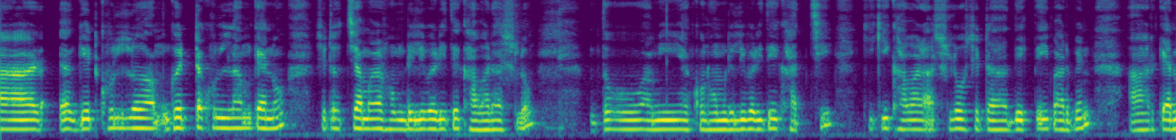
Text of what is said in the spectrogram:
আর গেট খুললাম গেটটা খুললাম কেন? সেটা হচ্ছে আমার হোম ডেলিভারিতে খাবার আসলো। তো আমি এখন হোম ডেলিভারিতেই খাচ্ছি। কি কি খাবার আসলো সেটা দেখতেই পারবেন। আর কেন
